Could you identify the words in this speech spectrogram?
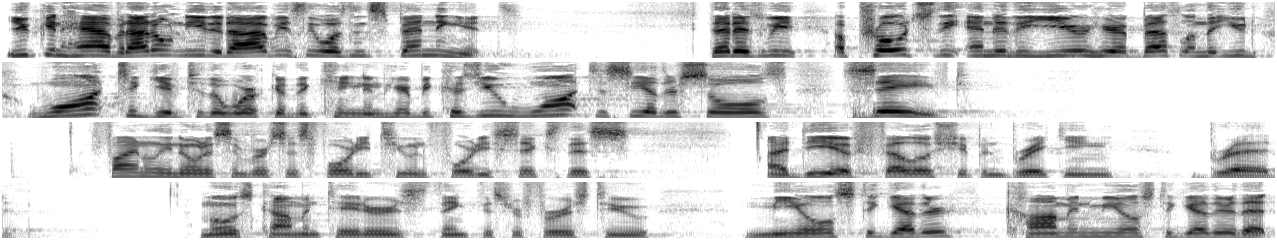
You can have it. I don't need it. I obviously wasn't spending it. That as we approach the end of the year here at Bethlehem, that you'd want to give to the work of the kingdom here because you want to see other souls saved. Finally, notice in verses 42 and 46 this idea of fellowship and breaking bread. Most commentators think this refers to meals together, common meals together that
